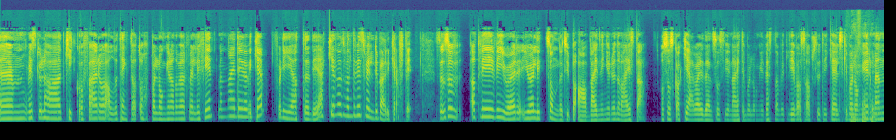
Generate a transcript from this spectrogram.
Um, vi skulle ha et kickoff her, og alle tenkte at oh, ballonger hadde vært veldig fint, men nei, det gjør vi ikke. Fordi at det er ikke nødvendigvis veldig bærekraftig. Så, så at vi, vi gjør, gjør, litt sånne type avveininger underveis, da. Og så skal ikke jeg være den som sier nei til ballonger resten av mitt liv. altså Absolutt ikke, jeg elsker ballonger. Men,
